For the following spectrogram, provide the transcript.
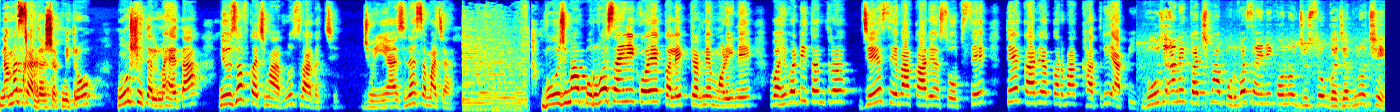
નમસ્કાર દર્શક મિત્રો, હું શીતલ મહેતા ન્યૂઝ ઓફ કચ્છમાં આપનું સ્વાગત છે. જોઈએ આજના સમાચાર. ભુજમાં પૂર્વ સૈનિકોએ કલેક્ટરને મળીને વહીવટી તંત્ર જે સેવા કાર્ય સોંપશે તે કાર્ય કરવા ખાતરી આપી. ભુજ અને કચ્છમાં પૂર્વ સૈનિકોનો જુસ્સો ગજબનો છે.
